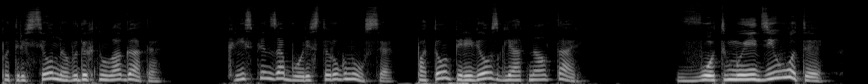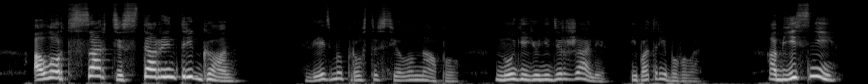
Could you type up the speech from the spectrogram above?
Потрясенно выдохнула Агата. Криспин забористо ругнулся, потом перевел взгляд на алтарь. «Вот мы идиоты! А лорд Сарти – старый интриган!» Ведьма просто села на пол, ноги ее не держали, и потребовала. «Объясни!»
